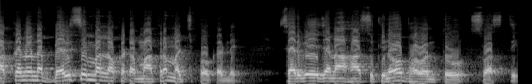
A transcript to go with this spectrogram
పక్కనున్న బెల్ సింబల్ ఒకటం మాత్రం మర్చిపోకండి. సర్వే జనాహా సుఖినో భవంతు స్వస్తి.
